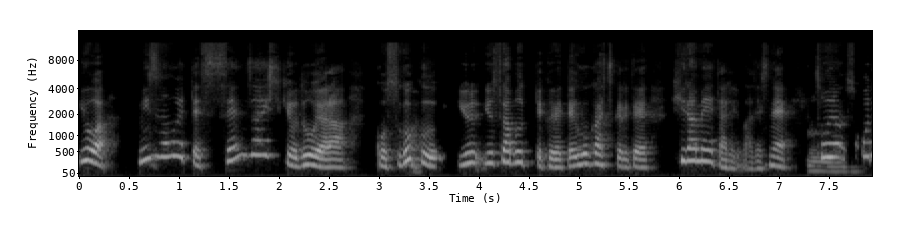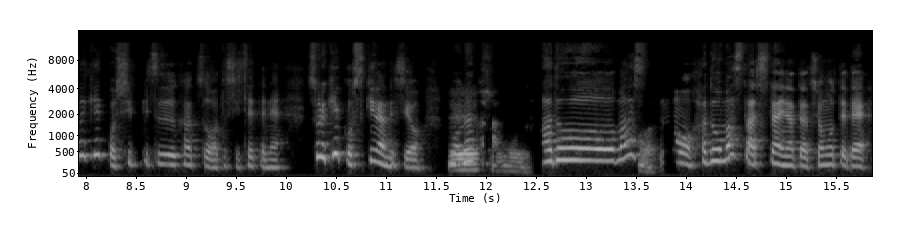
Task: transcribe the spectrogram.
要は水の上って潜在意識をどうやら、こう、すごくゆ、揺さぶってくれて、動かしてくれて、ひらめいたりはですね、うん、そういう、そこで結構執筆活動を私しててね、それ結構好きなんですよ。もうなんか、波動マス、もう波動マスターしたいなって私思ってて、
